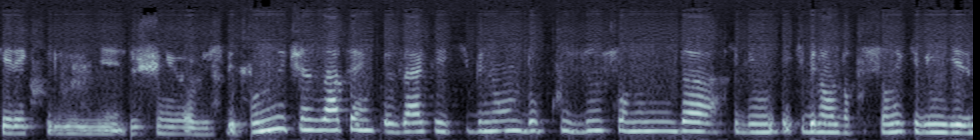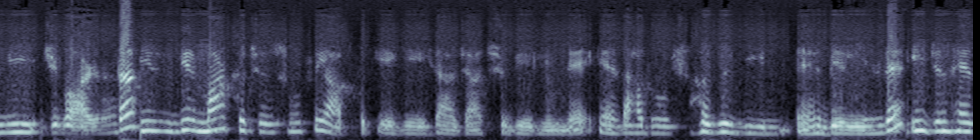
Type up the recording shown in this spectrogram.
gerekliliğini düşünüyoruz biz. Bunun için zaten özellikle 2019'un sonunda 2000, 2019 sonu 2020 civarında biz bir marka çalışması yaptık Ege İhracatçı Birliği'nde. Yani daha doğrusu Hazır Giyim e, Birliği'nde. Agent Has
